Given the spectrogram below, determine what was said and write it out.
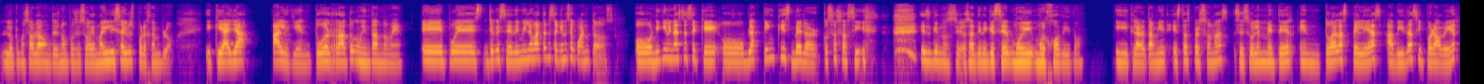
lo que hemos hablado antes, ¿no? Pues eso, de Miley Cyrus, por ejemplo, y que haya alguien todo el rato comentándome, eh, pues yo qué sé, Demi Lovato no sé qué, no sé cuántos, o Nicki Minaj no sé qué, o Blackpink is better, cosas así. es que no sé, o sea, tiene que ser muy, muy jodido. Y claro, también estas personas se suelen meter en todas las peleas habidas y por haber.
